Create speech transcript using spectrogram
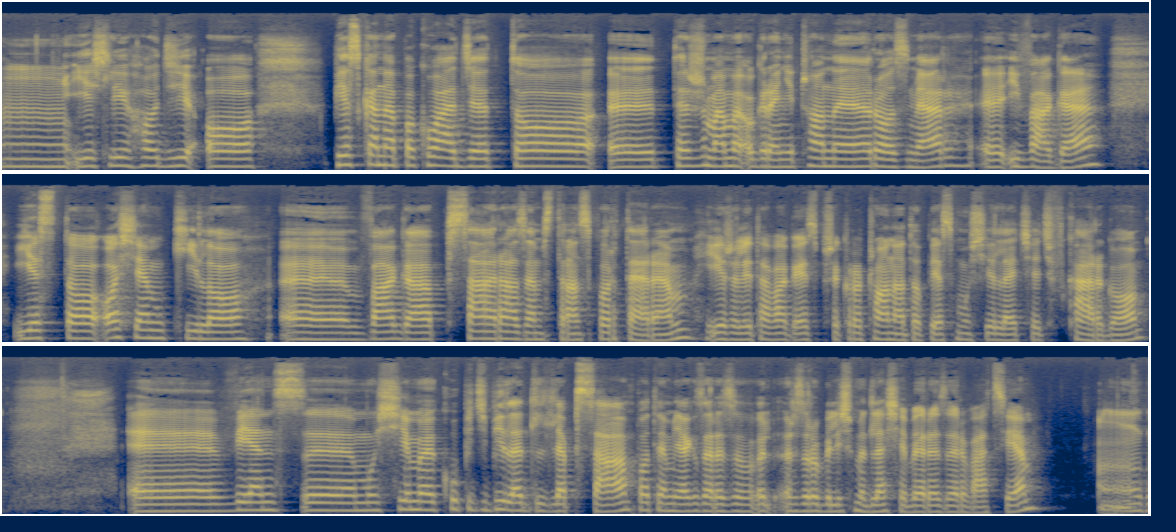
Mm, jeśli chodzi o pieska na pokładzie, to y, też mamy ograniczony rozmiar i wagę. Jest to 8 kg waga psa razem z transporterem. Jeżeli ta waga jest przekroczona, to pies musi lecieć w cargo. E, więc e, musimy kupić bilet dla psa, potem jak zrobiliśmy dla siebie rezerwację. Mm,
